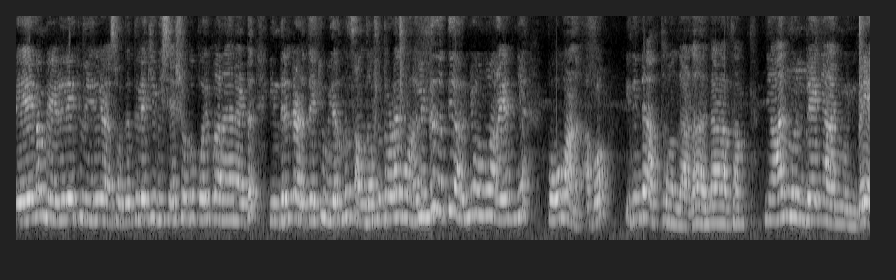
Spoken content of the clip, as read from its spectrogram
വേഗം മേളിലേക്ക് ഉയരുകയാണ് സ്വർഗത്തിലേക്ക് വിശേഷമൊക്കെ പോയി പറയാനായിട്ട് ഇന്ദ്രന്റെ അടുത്തേക്ക് ഉയർന്ന് സന്തോഷത്തോടെ പോകണം. ലിംഗ കത്തി അറിഞ്ഞു എന്ന് പറഞ്ഞ് പോവാണ്. അപ്പോ ഇതിന്റെ അർത്ഥം എന്താണ്? എന്താണ് അർത്ഥം? ഞാൻ മുൻപേ ഞാൻ മുൻപേ.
